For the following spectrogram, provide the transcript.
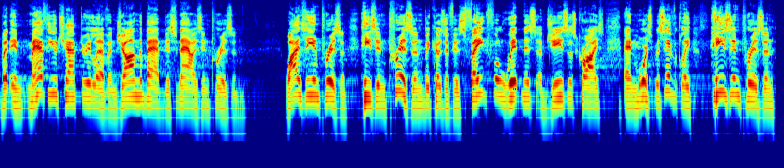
But in Matthew chapter 11, John the Baptist now is in prison. Why is he in prison? He's in prison because of his faithful witness of Jesus Christ, and more specifically, he's in prison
